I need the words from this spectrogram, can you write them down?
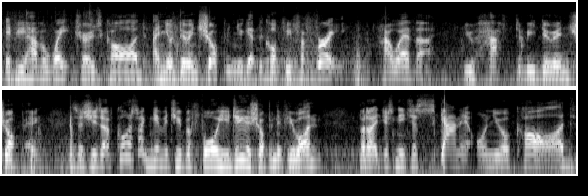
If you have a Waitrose card and you're doing shopping, you get the coffee for free. However, you have to be doing shopping. So she's of course I can give it to you before you do your shopping if you want, but I just need to scan it on your card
